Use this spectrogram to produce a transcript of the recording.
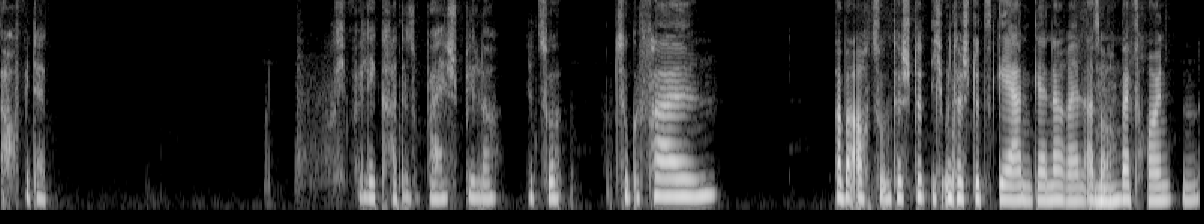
Auch wieder. Ich überlege gerade so Beispiele. Mir zu, zu gefallen, aber auch zu unterstützen. Ich unterstütze gern generell, also mhm. auch bei Freunden.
